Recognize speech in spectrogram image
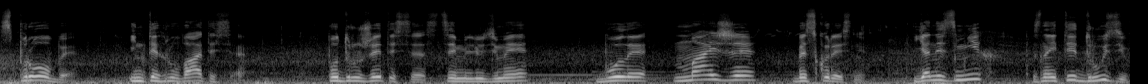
спроби інтегруватися, подружитися з цими людьми були майже безкорисні. Я не зміг знайти друзів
